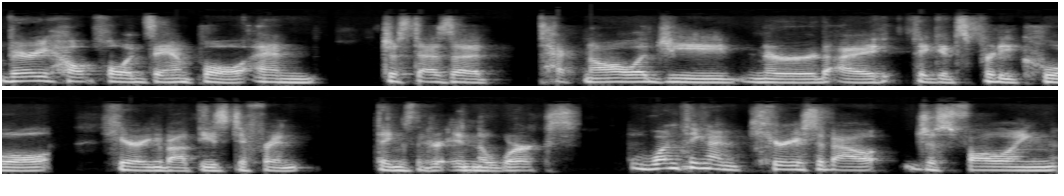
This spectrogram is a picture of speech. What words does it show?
Very helpful example. And just as a technology nerd, I think it's pretty cool hearing about these different things that are in the works. One thing I'm curious about, just following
